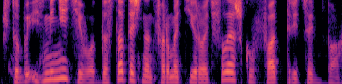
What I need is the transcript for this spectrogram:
Чтобы изменить его, достаточно отформатировать флешку FAT32.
